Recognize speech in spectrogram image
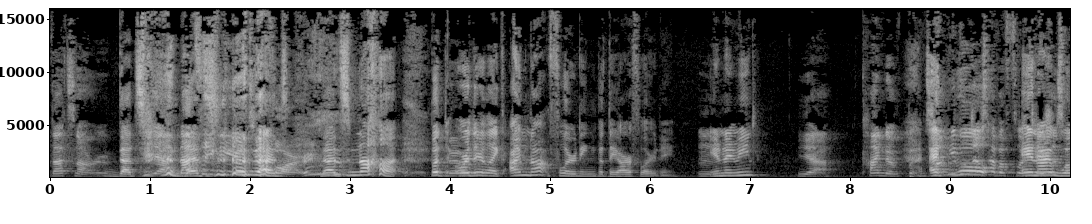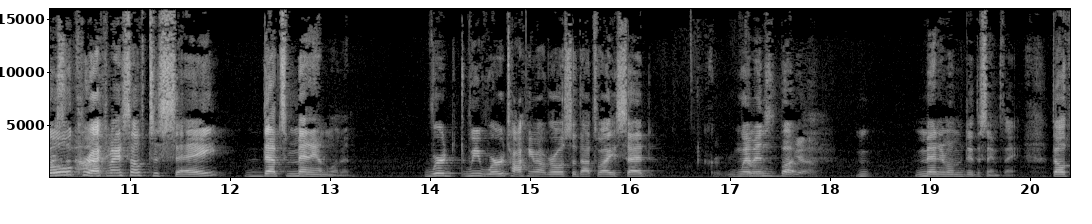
that's not rude. that's Yeah, that's that's that's, far. that's not but or they're like i'm not flirting but they are flirting you know what i mean Yeah, kind of. But some and people well, just have a and I will correct myself to say that's men and women. We're we were talking about girls, so that's why I said women, Girls, but yeah. men and women do the same thing. They'll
